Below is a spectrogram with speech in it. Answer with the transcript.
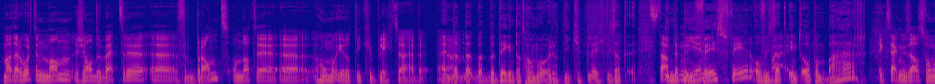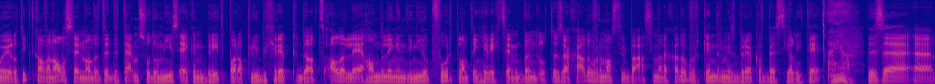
Maar daar wordt een man, Jean de Wettre, eh, verbrand omdat hij eh, homoerotiek gepleegd zou hebben. En Ehm, dat, dat, wat betekent dat homoerotiek gepleegd? Is dat staat in de er privésfeer of is Maar dat in het openbaar? Ik zeg nu zelfs homoerotiek, het kan van alles zijn, want het, de term sodomie is eigenlijk een breed paraplubegrip dat allerlei handelingen die niet op voortplanting gericht zijn bundelt. Dus dat gaat over masturbatie, maar dat gaat ook over kindermisbruik of bestialiteit. Ah ja, Dus eh, eh,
